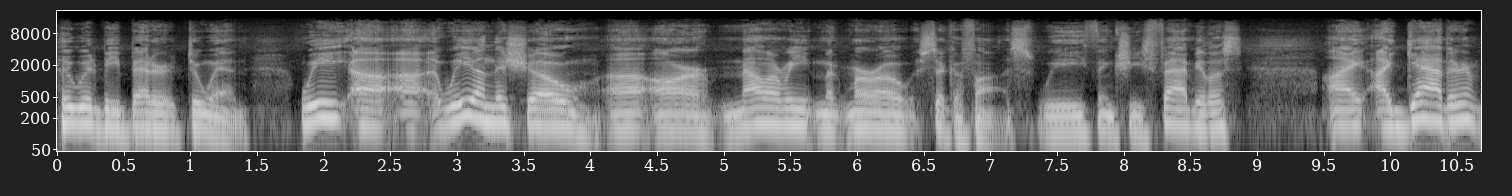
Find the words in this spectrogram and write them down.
Who would be better to win?" We, uh, uh, we on this show uh, are Mallory McMorrow sycophants. We think she's fabulous. I, I gather,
